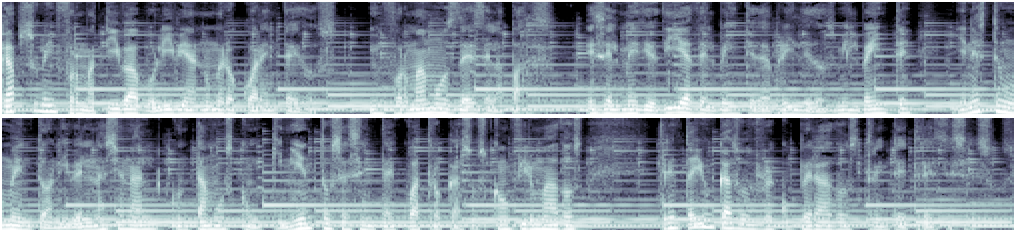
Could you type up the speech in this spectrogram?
Cápsula informativa Bolivia número 42. Informamos desde La Paz. Es el mediodía del 20 de abril de 2020 y en este momento a nivel nacional contamos con 564 casos confirmados, 31 casos recuperados, 33 decesos.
